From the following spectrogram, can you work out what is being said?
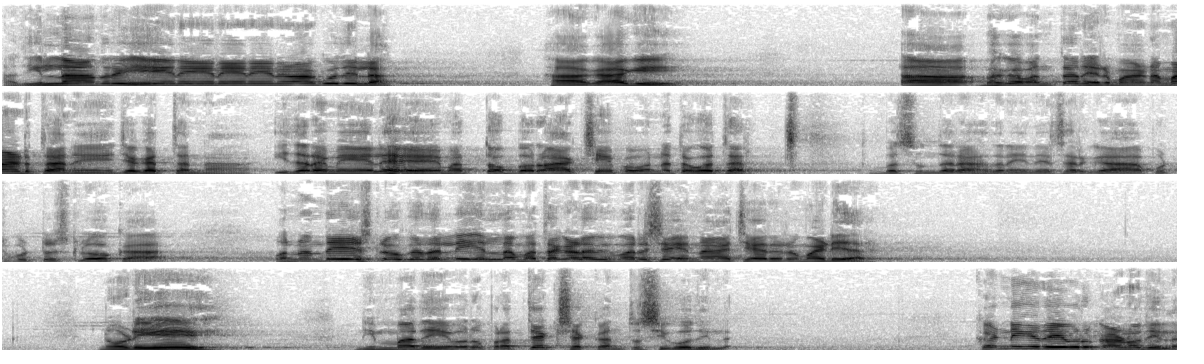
ಅದಿಲ್ಲ ಅಂದರೆ ಏನೇನೇನೇನೂ ಆಗುವುದಿಲ್ಲ ಹಾಗಾಗಿ ಭಗವಂತ ನಿರ್ಮಾಣ ಮಾಡ್ತಾನೆ ಜಗತ್ತನ್ನು. ಇದರ ಮೇಲೆ ಮತ್ತೊಬ್ಬರು ಆಕ್ಷೇಪವನ್ನು ತಗೋತಾರೆ. ತುಂಬ ಸುಂದರ ಹದಿನೈದನೇ ಸರ್ಗ, ಪುಟ್ಟು ಪುಟ್ಟು ಶ್ಲೋಕ. ಒಂದೊಂದೇ ಶ್ಲೋಕದಲ್ಲಿ ಎಲ್ಲ ಮತಗಳ ವಿಮರ್ಶೆಯನ್ನು ಆಚಾರ್ಯರು ಮಾಡಿದ್ದಾರೆ. ನೋಡಿ, ನಿಮ್ಮ ದೇವರು ಪ್ರತ್ಯಕ್ಷಕ್ಕಂತೂ ಸಿಗೋದಿಲ್ಲ. ಕಣ್ಣಿಗೆ ದೇವರು ಕಾಣೋದಿಲ್ಲ.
